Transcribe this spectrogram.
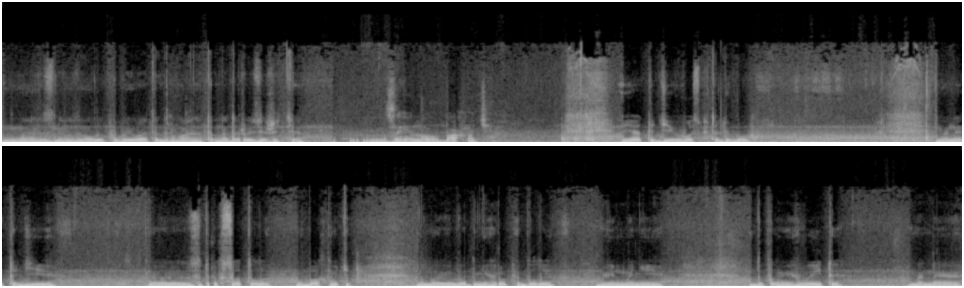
Ми з ним змогли повоювати нормально там на дорозі життя. Загинув в Бахмуті. Я тоді в госпіталі був. Мене тоді е, затрьохсотило в Бахмуті. Ну, ми в одній групі були. Він мені допоміг вийти. Мене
